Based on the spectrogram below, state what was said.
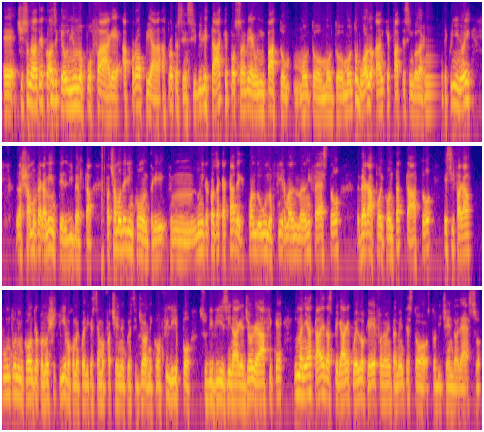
Eh, ci sono altre cose che ognuno può fare a propria, a propria sensibilità che possono avere un impatto molto, molto, molto buono anche fatte singolarmente. Quindi noi lasciamo veramente libertà. Facciamo degli incontri, mm, l'unica cosa che accade è che quando uno firma il manifesto verrà poi contattato e si farà appunto un incontro conoscitivo come quelli che stiamo facendo in questi giorni con Filippo, suddivisi in aree geografiche, in maniera tale da spiegare quello che fondamentalmente sto, sto dicendo adesso.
